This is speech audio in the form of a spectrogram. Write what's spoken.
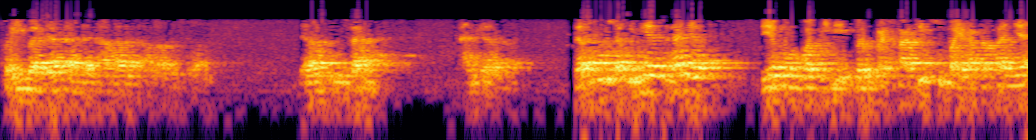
peribadatan dan amalan-amalan soleh. Dalam urusan agama. Dalam urusan dunia sengaja dia membuat ini berprestasi supaya atasannya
